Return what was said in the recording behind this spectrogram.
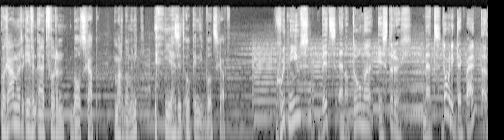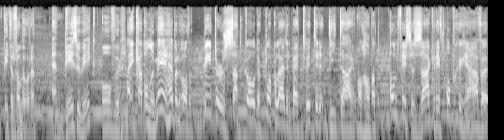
We gaan er even uit voor een boodschap. Maar Dominique, jij zit ook in die boodschap. Goed nieuws, Bits en Atomen is terug. Met Dominique Dekpijn. en Pieter van Doren. En deze week over... Ik ga het onder meer hebben over Peter Zatko, de klokkenluider bij Twitter, die daar nogal wat onfrisse zaken heeft opgegraven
